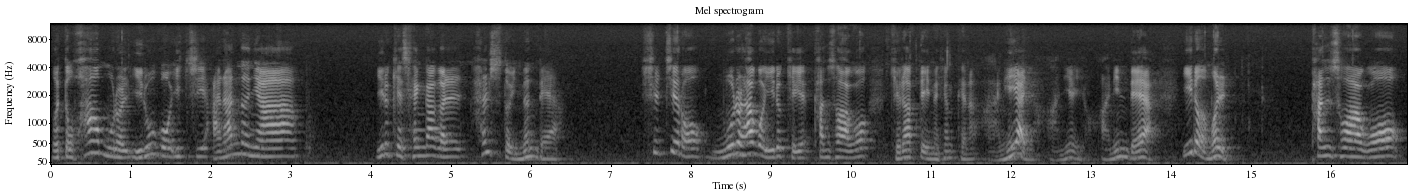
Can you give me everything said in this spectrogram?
어떤 화합물을 이루고 있지 않았느냐 이렇게 생각을 할 수도 있는데 실제로 물을 하고 이렇게 탄소하고 결합되어 있는 형태는 아니에요. 아니에요. 아닌데 이름을 탄소하고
